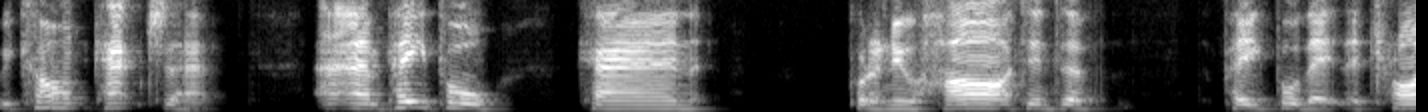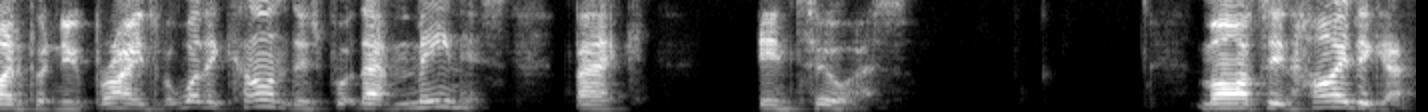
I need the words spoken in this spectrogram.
We can't capture that, and people can put a new heart into people. They, they're trying to put new brains, but what they can't do is put that meanness back into us. Martin Heidegger,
